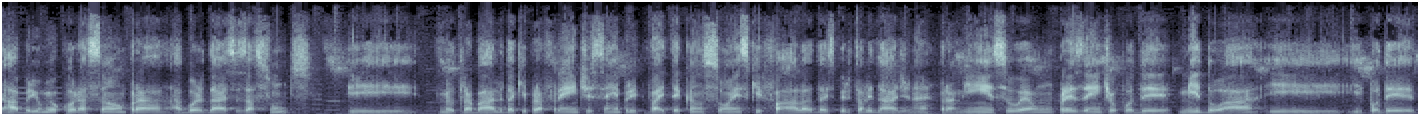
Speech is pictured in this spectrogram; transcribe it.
abriu meu coração para abordar esses assuntos e meu trabalho daqui para frente sempre vai ter canções que fala da espiritualidade, né? Para mim isso é um presente eu poder me doar e, e poder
